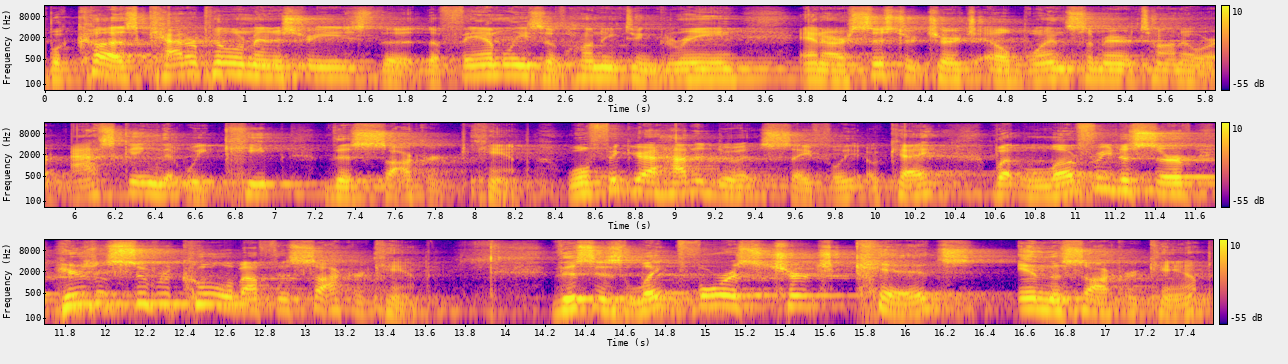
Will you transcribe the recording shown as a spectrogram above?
because Caterpillar Ministries, the, the families of Huntington Green, and our sister church, El Buen Samaritano, are asking that we keep this soccer camp. We'll figure out how to do it safely, okay? But love for you to serve. Here's what's super cool about this soccer camp this is Lake Forest Church kids in the soccer camp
